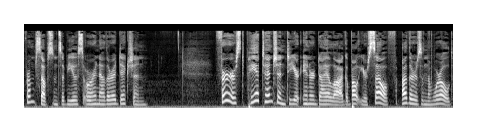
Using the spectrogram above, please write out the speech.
from substance abuse or another addiction. First, pay attention to your inner dialogue about yourself, others, and the world.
